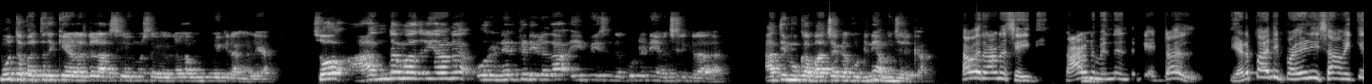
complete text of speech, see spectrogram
மூத்த பத்திரிகையாளர்கள் அரசியல் விமர்சகர்கள் எல்லாம் முன்வைக்கிறாங்க இல்லையா? சோ அந்த மாதிரியான ஒரு நெருக்கடியில தான் இபிஎஸ் இந்த கூட்டணியை வச்சிருக்கிறாரா? அதிமுக பாஜக கூட்டணி அமைஞ்சிருக்கா? தவறான செய்தி. காரணம் என்ன என்று கேட்டால் எடப்பாடி பழனிசாமிக்கு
